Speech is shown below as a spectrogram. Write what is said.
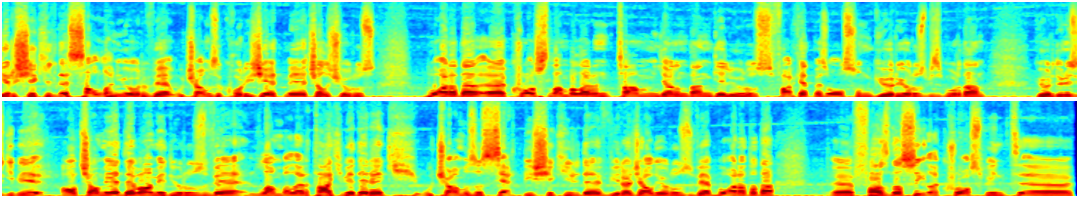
bir şekilde sallanıyor ve uçağımızı korije etmeye çalışıyoruz. Bu arada e, cross lambaların tam yanından geliyoruz. Fark etmez olsun görüyoruz biz buradan. Gördüğünüz gibi alçalmaya devam ediyoruz ve lambaları takip ederek uçağımızı sert bir şekilde viraja alıyoruz ve bu arada da e, fazlasıyla crosswind e,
